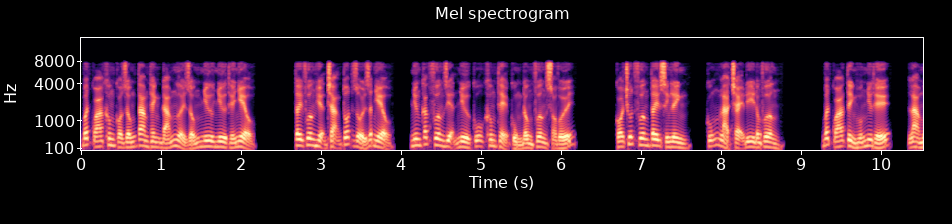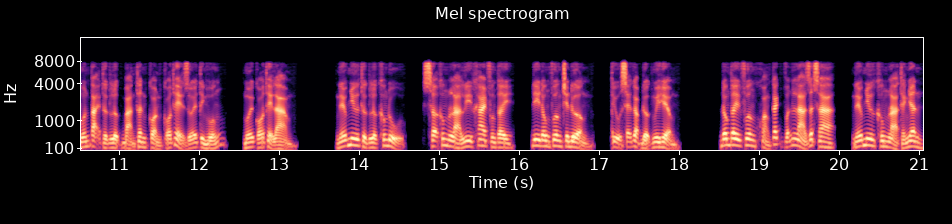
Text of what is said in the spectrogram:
bất quá không có giống tam thanh đám người giống như như thế nhiều. Tây phương hiện trạng tốt rồi rất nhiều, nhưng các phương diện như cũ không thể cùng đông phương so với. Có chút phương tây sinh linh cũng là chạy đi đông phương. Bất quá tình huống như thế, là muốn tại thực lực bản thân còn có thể dưới tình huống mới có thể làm. Nếu như thực lực không đủ, sợ không là ly khai phương tây, đi đông phương trên đường tựu sẽ gặp được nguy hiểm. Đông tây phương khoảng cách vẫn là rất xa, nếu như không là thánh nhân.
